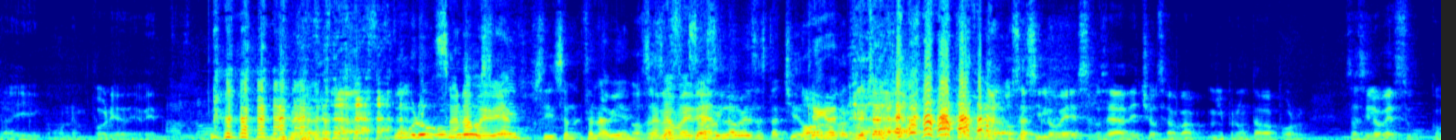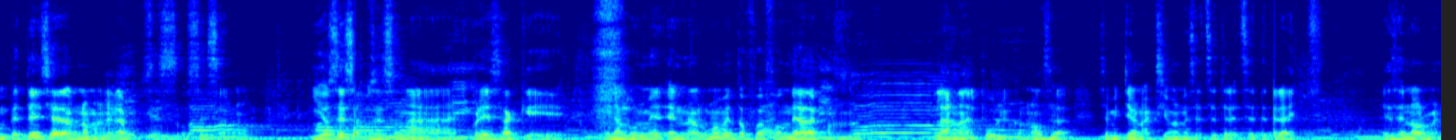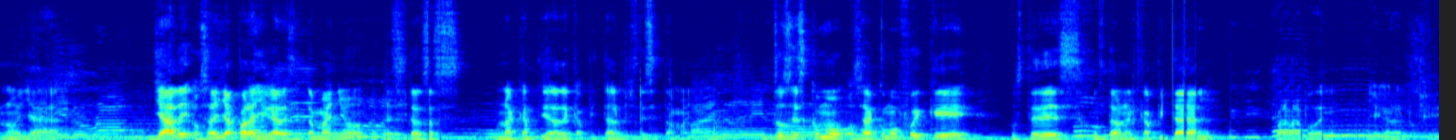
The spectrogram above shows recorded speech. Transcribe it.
ahí como un emporio de eventos, ¿no? Un grupo, un Suena grupo, muy sí. bien. Sí, suena, suena bien. O sea, Si Suena así- muy si bien. así lo ves, está chido. No, final, o sea, si lo ves, o sea, de hecho, o sea, va- mi pregunta va por, o sea, si lo ves, su competencia de alguna manera, pues es Ocesa, ¿no? Y Ocesa, pues es una empresa que en algún, me- en algún momento fue fondeada con lana del público, ¿no? O sea, se emitieron acciones, etcétera, etcétera, y pues es enorme, ¿no? Ya, ya de, o sea, ya para llegar a ese tamaño necesitas una cantidad de capital pues, de ese tamaño, ¿no? Entonces, ¿cómo, o sea, cómo fue que ustedes juntaron el capital para poder llegar a lo que...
